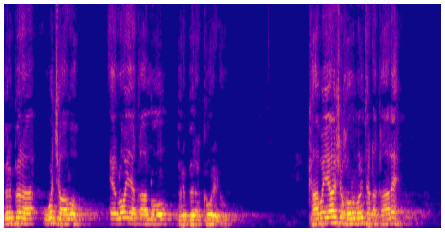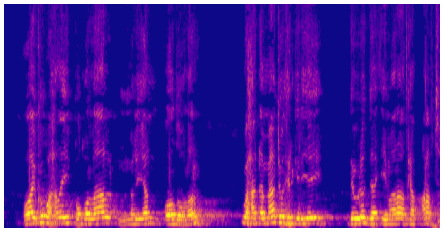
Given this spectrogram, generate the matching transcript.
berbera wajaalo ee loo yaqaano berbera corridor. Kaabayaasha horumarinta dhaqaale oo ay ku baxday boqolaal milyan oo dollar waxaa dhammaantood hirgeliyey dowladda imaaraadka carabta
